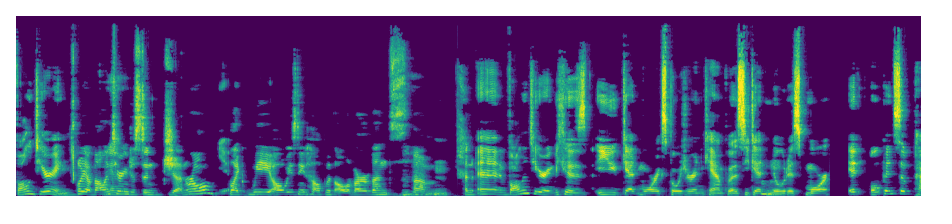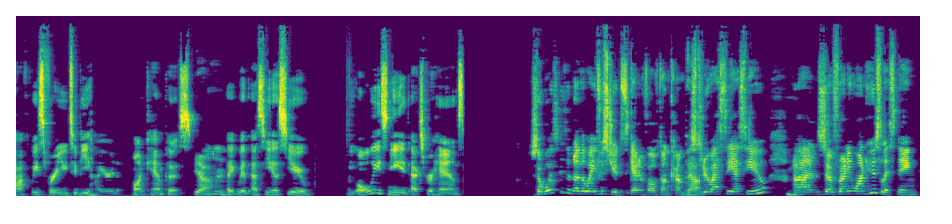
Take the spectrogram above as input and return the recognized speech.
Volunteering. Oh yeah, volunteering Yeah. just in general. Yeah. Like we always need help with all of our events. Mhm. Um and And volunteering because you get more exposure in campus, you get Mhm. noticed more. It opens up pathways for you to be hired on campus. yeah. Mhm. Like with SCSU, we always need extra hands. So WUSC is another way for students to get involved on campus Yeah. through SCSU. Mhm. And so for anyone who's listening,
